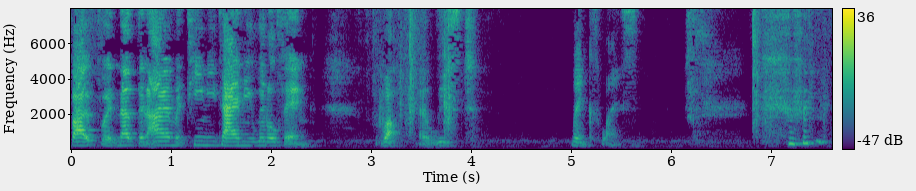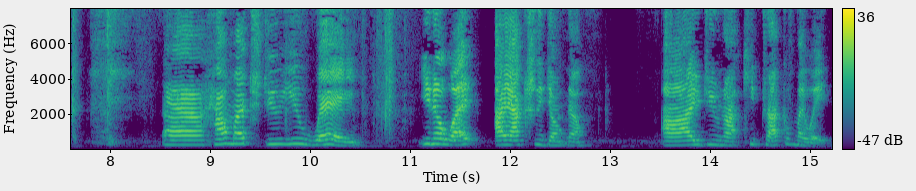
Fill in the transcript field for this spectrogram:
five foot nothing. I am a teeny tiny little thing. Well, at least lengthwise. uh, how much do you weigh? You know what? I actually don't know. I do not keep track of my weight.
